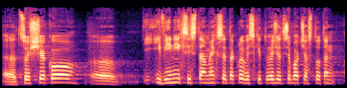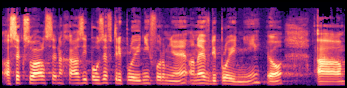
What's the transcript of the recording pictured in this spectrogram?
Eh, což jako eh, i v jiných systémech se takhle vyskytuje, že třeba často ten asexuál se nachází pouze v triploidní formě a ne v diploidní. Jo? A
